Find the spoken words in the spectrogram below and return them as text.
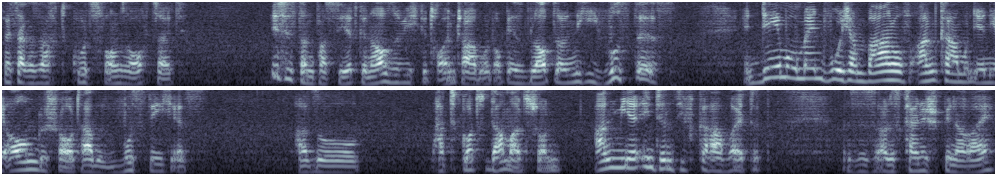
besser gesagt kurz vor unserer Hochzeit, ist es dann passiert, genauso wie ich geträumt habe. Und ob ihr es glaubt oder nicht, ich wusste es. In dem Moment, wo ich am Bahnhof ankam und ihr in die Augen geschaut habe, wusste ich es. Also hat Gott damals schon an mir intensiv gearbeitet. Das ist alles keine Spinnerei.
